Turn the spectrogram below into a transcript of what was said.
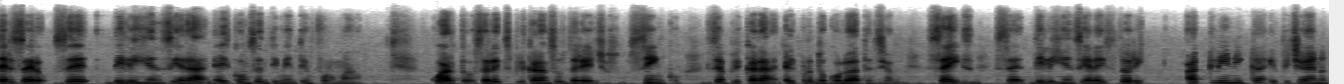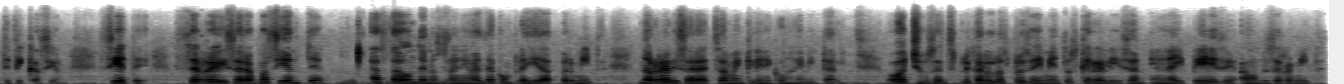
Tercero, se diligenciará el consentimiento informado. Cuarto, se le explicarán sus derechos. Cinco, se aplicará el protocolo de atención. Seis, se diligenciará histórica clínica y ficha de notificación. Siete, se revisará paciente hasta donde nuestro nivel de complejidad permita. No realizará examen clínico genital. 8. Se explicará los procedimientos que realizan en la IPS a donde se remita.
